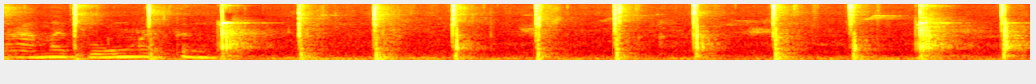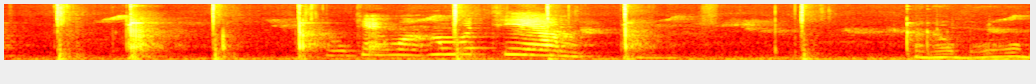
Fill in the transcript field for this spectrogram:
น้ำมาจุ้งมาตึงแกงว่าห้องมาเทียมขนมบ่ม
